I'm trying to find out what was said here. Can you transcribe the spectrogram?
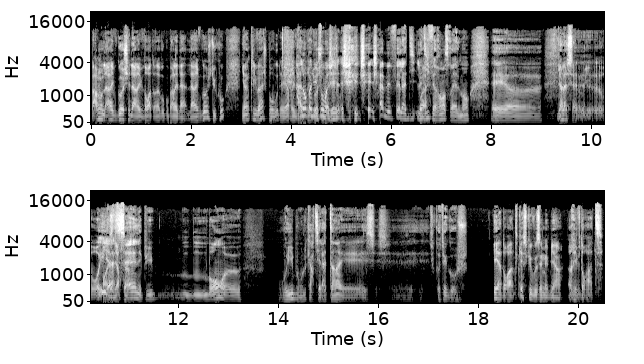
Parlons de la rive gauche et de la rive droite. On a beaucoup parlé de la, la rive gauche, du coup. Il y a un clivage pour vous, d'ailleurs. Ah non, pas du tout. ou Moi, j'ai jamais fait la, di- la Ouais. différence réellement. Et euh, Il y a la scène, oui. euh, oui, il y a la dire ça. scène. Et puis, bon, euh, oui, bon, le quartier latin est, du côté gauche. Et à droite, qu'est-ce que vous aimez bien Rive droite?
